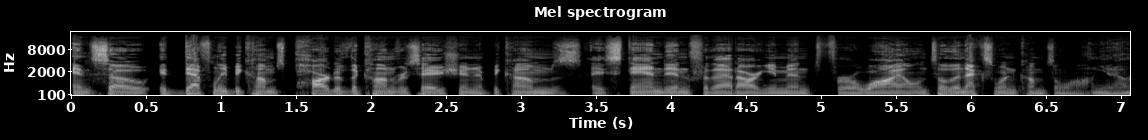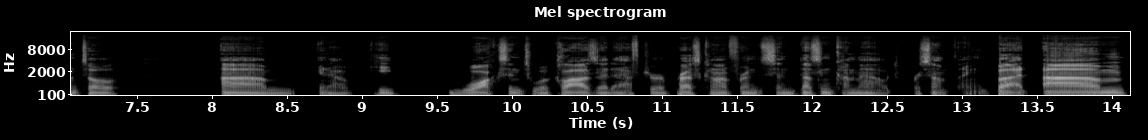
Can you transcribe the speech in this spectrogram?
and so it definitely becomes part of the conversation. It becomes a stand-in for that argument for a while until the next one comes along, you know, until um, you know, he walks into a closet after a press conference and doesn't come out or something. But um,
